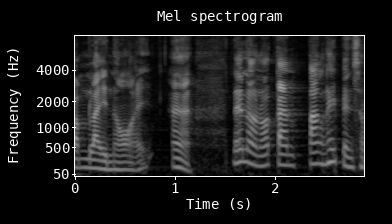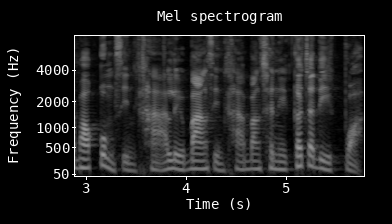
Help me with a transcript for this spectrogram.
กำไรน้อยอ่าแน่นอนว่าการตั้งให้เป็นเฉพาะกลุ่มสินค้า หรือบางสินค้าบางชนิดก็จะดีกว่า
